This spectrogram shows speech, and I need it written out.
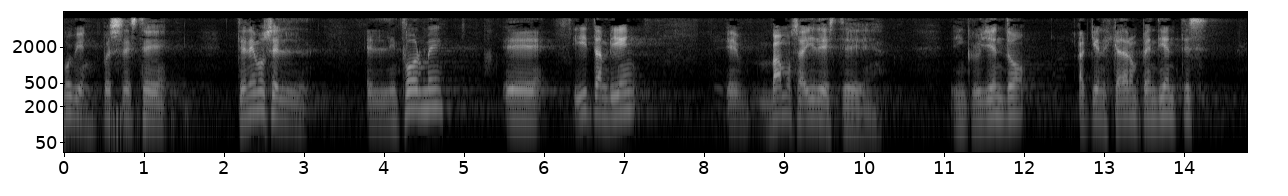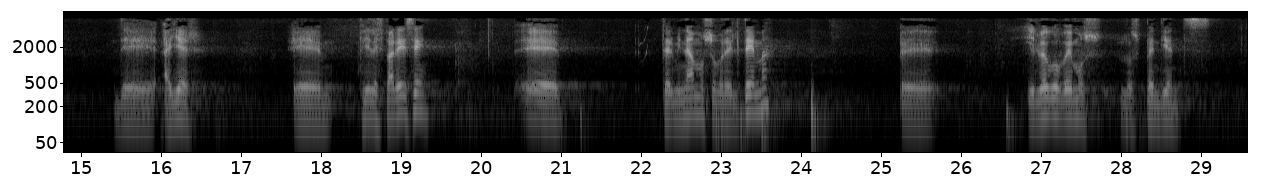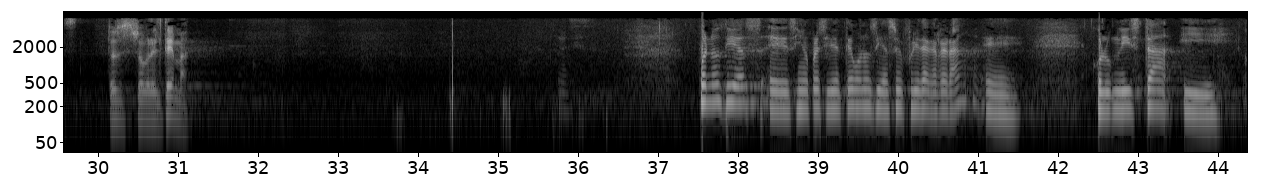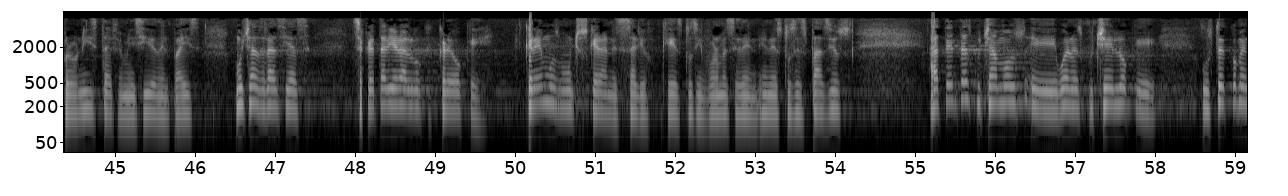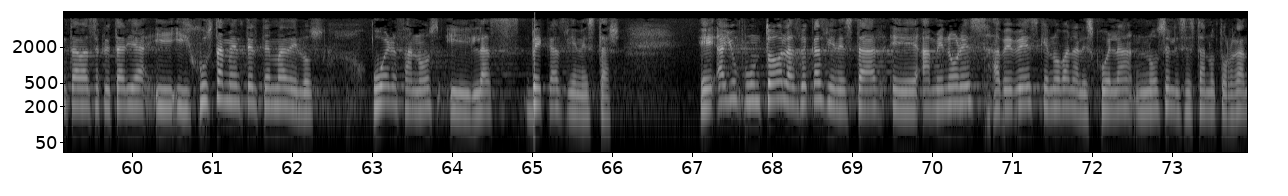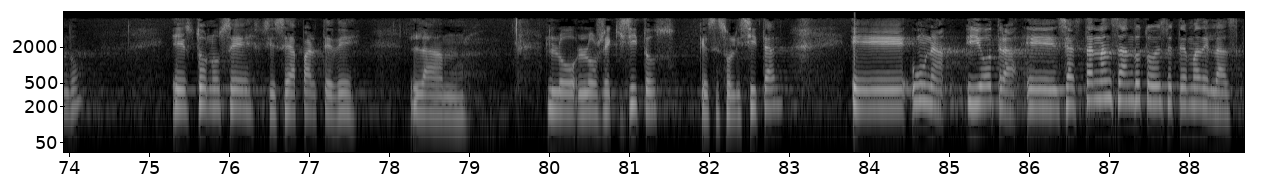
Muy bien, pues este tenemos el, el informe eh, y también eh, vamos a ir este, incluyendo a quienes quedaron pendientes de ayer. Eh, si les parece, terminamos sobre el tema y luego vemos los pendientes. Entonces, sobre el tema. Buenos días, eh, señor presidente. Buenos días, soy Frida Guerrera, eh, columnista y cronista de feminicidio en el país. Muchas gracias, secretaria. Era algo que creo que creemos muchos que era necesario que estos informes se den en estos espacios. Atenta, escuchamos, eh, bueno, escuché lo que Usted comentaba, secretaria, y, justamente el tema de los huérfanos y las becas bienestar. Eh, hay un punto, las becas bienestar eh, a menores, a bebés que no van a la escuela, no se les están otorgando. Esto no sé si sea parte de la, mm, los requisitos que se solicitan. Eh, una y otra, eh, se están lanzando todo este tema de las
